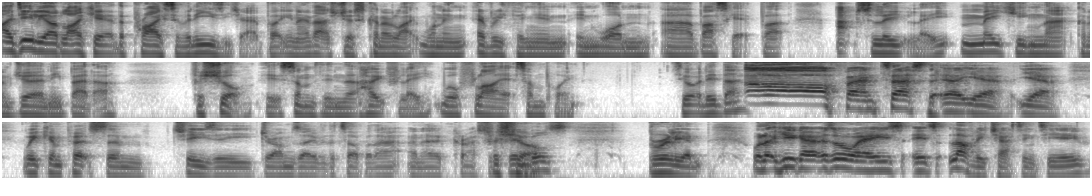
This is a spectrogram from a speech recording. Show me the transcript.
ideally, I'd like it at the price of an EasyJet, but you know, that's just kind of like wanting everything in in one uh, basket. But absolutely, making that kind of journey better, for sure, is something that hopefully will fly at some point. See what I did there? Oh, fantastic! Uh, yeah, yeah. We can put some cheesy drums over the top of that and a crash For of sure. Brilliant. Well, look, Hugo, as always, it's lovely chatting to you,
